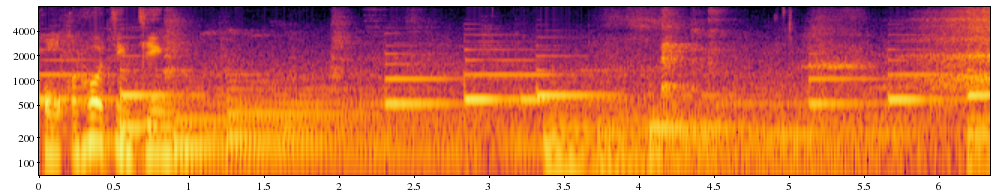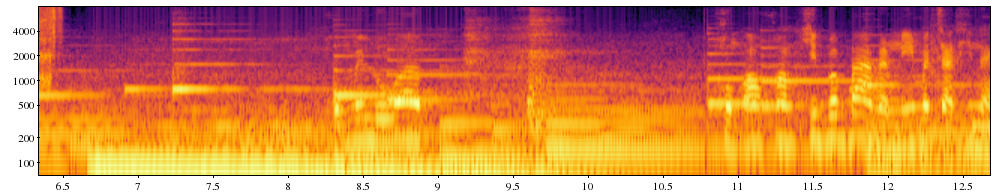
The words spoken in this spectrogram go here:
ผมขอโทษจริง ๆ ผมไม่รู้ว่า ผมเอาความคิดบ้าๆแบบนี้มาจากที่ไหน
